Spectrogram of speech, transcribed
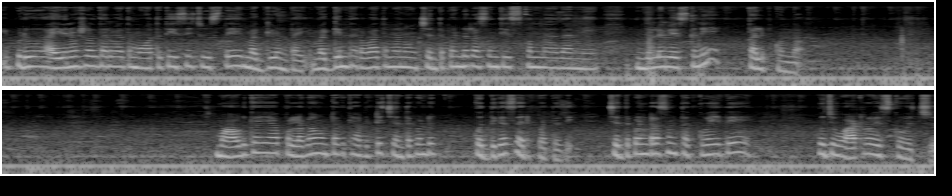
ఇప్పుడు ఐదు నిమిషాల తర్వాత మూత తీసి చూస్తే మగ్గి ఉంటాయి. మగ్గిన తర్వాత మనం చింతపండు రసం తీసుకున్న దాన్ని ఇందులో వేసుకుని కలుపుకుందాం. మామిడికాయ పుల్లగా ఉంటుంది కాబట్టి చింతపండు కొద్దిగా సరిపోతుంది. చింతపండు రసం తక్కువైతే కొంచెం వాటర్ వేసుకోవచ్చు.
